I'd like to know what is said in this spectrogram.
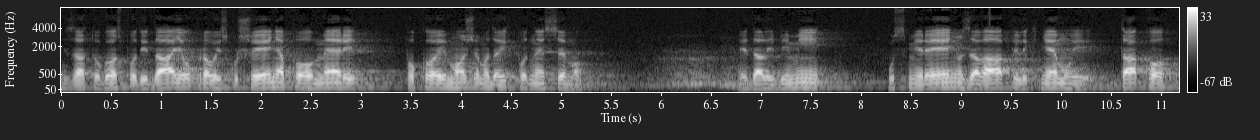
I zato gospodi daje upravo iskušenja po meri po kojoj možemo da ih podnesemo. E da li bi mi u smirenju zavapili k njemu i tako,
